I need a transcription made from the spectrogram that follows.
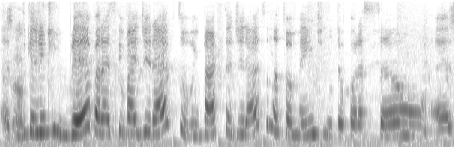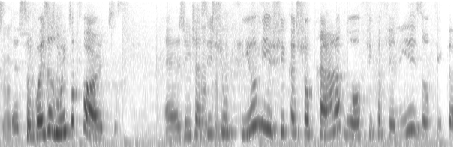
é tudo que a gente vê parece que vai direto, impacta direto na tua mente, no teu coração. É, é são coisas muito fortes. É, a gente assiste Exatamente. um filme e fica chocado, ou fica feliz, ou fica.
